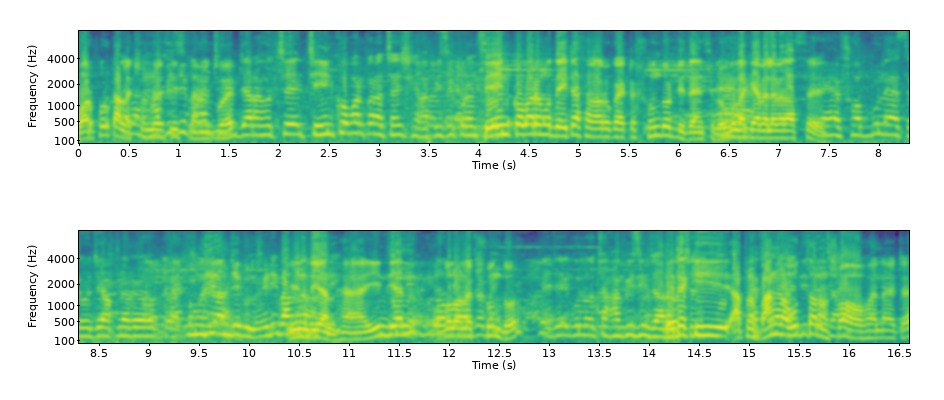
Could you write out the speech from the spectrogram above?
ভরপুর কালেকশন রয়েছে ইসলামিক বইয়ের। যারা হচ্ছে চেইন কভার করা চাই হাফিজি কোরআন চেইন কভারের মধ্যে এটা ছাড়া আরও একটা সুন্দর ডিজাইন ছিল ওগুলা কি অ্যাভেলেবেল আছে? হ্যাঁ, সবগুলো আছে ওই যে আপনার ইন্ডিয়ান যেগুলো এটি বাংলাদেশি। ইন্ডিয়ান হ্যাঁ ইন্ডিয়ান ওগুলো অনেক সুন্দর। এই যে এগুলো হচ্ছে হাফিজি যারা এটা কি আপনার বাংলা উচ্চারণ সহ হয় না এটা?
